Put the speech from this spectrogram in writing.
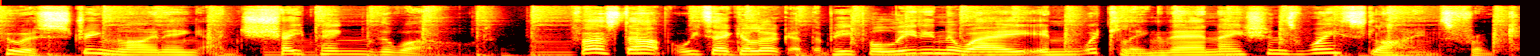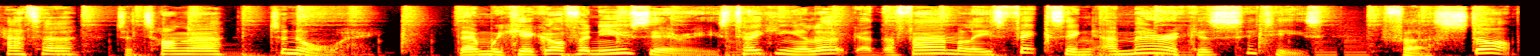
who are streamlining and shaping the world. First up, we take a look at the people leading the way in whittling their nation's waistlines from Qatar to Tonga to Norway. Then we kick off a new series, taking a look at the families fixing America's cities. First stop,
